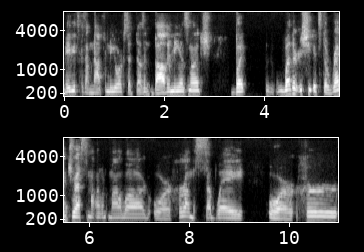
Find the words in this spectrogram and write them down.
Maybe it's because I'm not from New York, so it doesn't bother me as much. But whether she it's the red dress monologue or her on the subway or her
